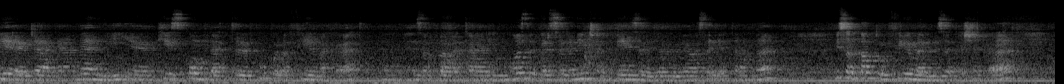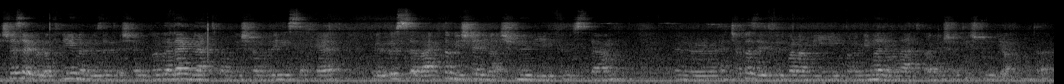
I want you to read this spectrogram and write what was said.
méregdrágán venni kész komplett ö, kupola filmeket ehhez a planetáriumhoz, de persze erre nincsen pénze egyelőre az egyetemnek. Viszont kaptunk filmelőzeteseket, és ezekből a filmelőzetesekből a leglátványosabb részeket összevágtam és egymás mögé fűztem. Hát csak azért, hogy valami, valami nagyon látványosat is tudjak mutatni.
